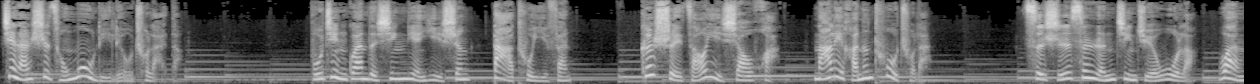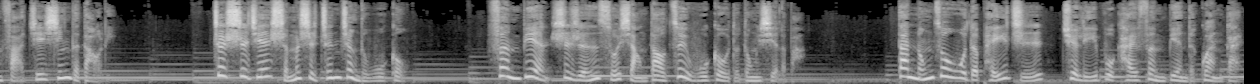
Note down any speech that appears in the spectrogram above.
竟然是从墓里流出来的。不净观的心念一生，大吐一番。可水早已消化，哪里还能吐出来？此时僧人竟觉悟了“万法皆心”的道理。这世间什么是真正的污垢？粪便是人所想到最污垢的东西了吧？但农作物的培植却离不开粪便的灌溉。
